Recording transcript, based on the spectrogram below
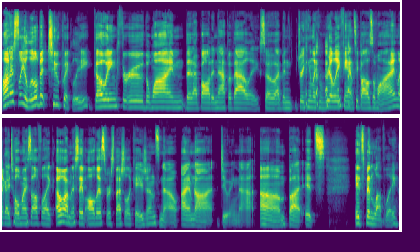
honestly a little bit too quickly going through the wine that I bought in Napa Valley. So I've been drinking like really fancy bottles of wine. Like I told myself like, "Oh, I'm going to save all this for special occasions." No, I am not doing that. Um, but it's it's been lovely.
